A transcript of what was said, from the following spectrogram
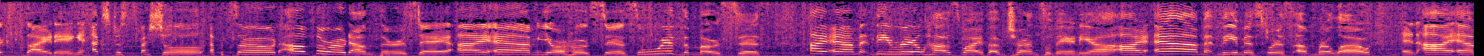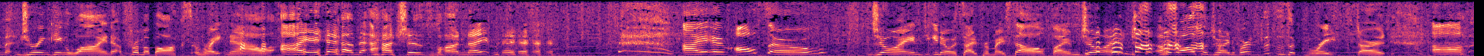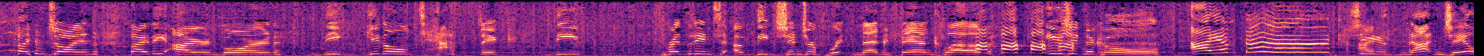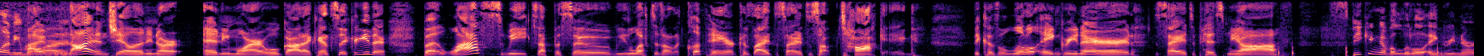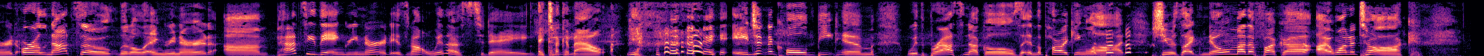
exciting, extra special episode of the Throwdown Thursday. I am your hostess with the mostest. I am the real housewife of Transylvania. I am the mistress of Merlot, and I am drinking wine from a box right now. I am Ashes Von Nightmare. I am also joined, you know, aside from myself, I am joined. I'm also joined. We're, this is a great start. Uh, I am joined by the Ironborn, the Giggle-tastic, the president of the Ginger Brit Men fan club, Agent Nicole. I am back. She I, is not in jail anymore. I'm not in jail anymore. Anymore. Oh God, I can't speak either. But last week's episode, we left it on a cliffhanger because I decided to stop talking because a little angry nerd decided to piss me off. Speaking of a little angry nerd, or a not so little angry nerd, um, Patsy the angry nerd is not with us today. I took him out. Yeah. Agent Nicole beat him with brass knuckles in the parking lot. she was like, no, motherfucker, I want to talk.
